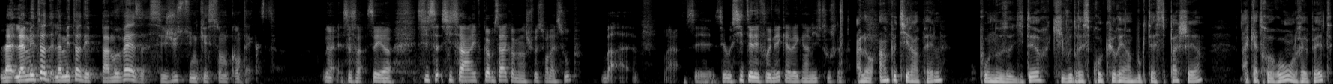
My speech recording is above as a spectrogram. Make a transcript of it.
La, la méthode, la méthode est pas mauvaise, c'est juste une question de contexte. Ouais, c'est ça. C'est euh, si, ça- si ça arrive comme ça, comme un cheveu sur la soupe, bah voilà, c'est c'est aussi téléphoné qu'avec un livre tout seul. Alors, un petit rappel pour nos auditeurs qui voudraient se procurer un book test pas cher, à 4 euros, on le répète,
